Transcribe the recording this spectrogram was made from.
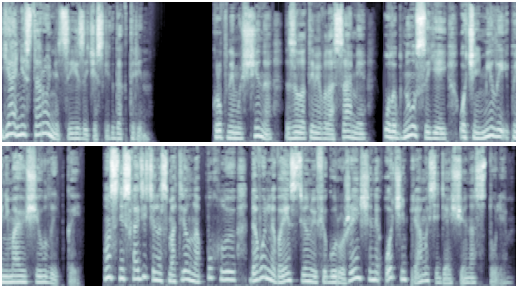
Я не сторонница языческих доктрин. Крупный мужчина с золотыми волосами улыбнулся ей очень милой и понимающей улыбкой. Он снисходительно смотрел на пухлую, довольно воинственную фигуру женщины, очень прямо сидящую на стуле.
